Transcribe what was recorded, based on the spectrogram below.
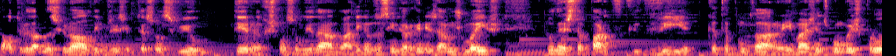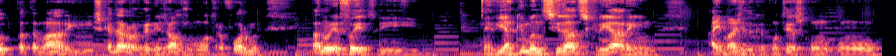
a Autoridade Nacional de Emergência e Proteção Civil ter a responsabilidade, digamos assim, de organizar os meios, toda esta parte que devia catapultar a imagem dos bombeiros para outro patamar e se calhar organizá-los de uma outra forma, pá, não é feito. E havia aqui uma necessidade de se criarem a imagem do que acontece com, com,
